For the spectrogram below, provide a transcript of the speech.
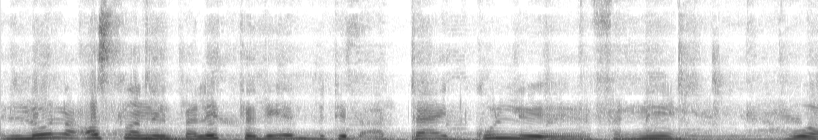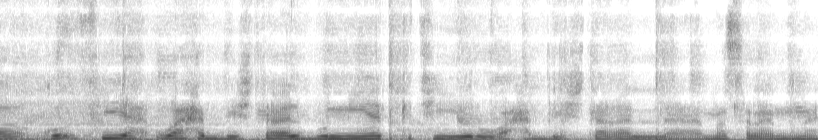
اللون أصلا الباليتا ديت بتبقى بتاعت كل فنان يعني. هو في واحد بيشتغل بنيات كتير وواحد بيشتغل آه، مثلا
